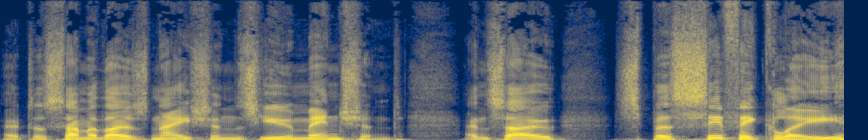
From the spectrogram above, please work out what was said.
uh, to some of those nations you mentioned. And so, specifically,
